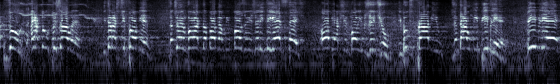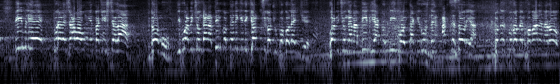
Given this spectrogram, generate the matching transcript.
Absurd! A ja to usłyszałem. I teraz ci powiem. Zacząłem wołać do Boga. Mówię, Boże, jeżeli Ty jesteś, objaw się w moim życiu. I Bóg sprawił, że dał mi Biblię. Biblię, Biblię, która leżała u mnie 20 lat w domu i była wyciągana tylko wtedy, kiedy ksiądz przychodził po kolędzie. Była wyciągana Biblia, kropidło i takie różne akcesoria. I potem z powrotem chowane na rok.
